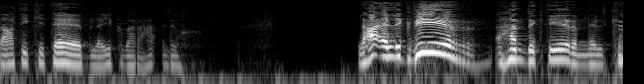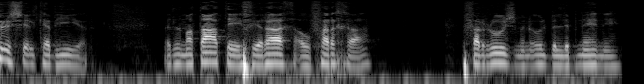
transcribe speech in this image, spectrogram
تعطيه كتاب ليكبر عقله. العقل الكبير أهم بكتير من الكرش الكبير. بدل ما تعطي فراخ أو فرخة فروج بنقول باللبناني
